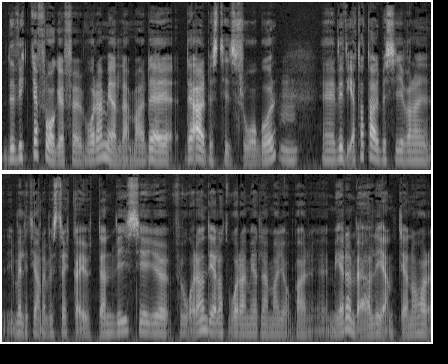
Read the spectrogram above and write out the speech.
det viktiga frågor för våra medlemmar det är, det är arbetstidsfrågor. Mm. Eh, vi vet att arbetsgivarna väldigt gärna vill sträcka ut den. Vi ser ju för våran del att våra medlemmar jobbar eh, mer än väl egentligen och har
